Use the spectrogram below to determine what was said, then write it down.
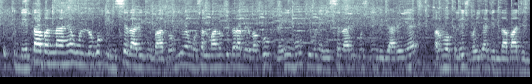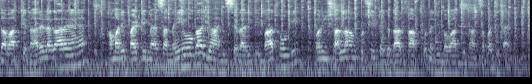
एक नेता बनना है, उन लोगों की हिस्सेदारी की बात होगी। मैं मुसलमानों की तरह बेवकूफ़ नहीं हूँ कि उन्हें हिस्सेदारी कुछ नहीं दी जा रही है और वो अखिलेश भैया जिंदाबाद जिंदाबाद के नारे लगा रहे हैं। हमारी पार्टी में ऐसा नहीं होगा, यहाँ हिस्सेदारी की बात होगी, और इंशाल्लाह हम खुर्शी ठेकेदार साहब को नजीबाबाद विधानसभा जिताएँगे।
